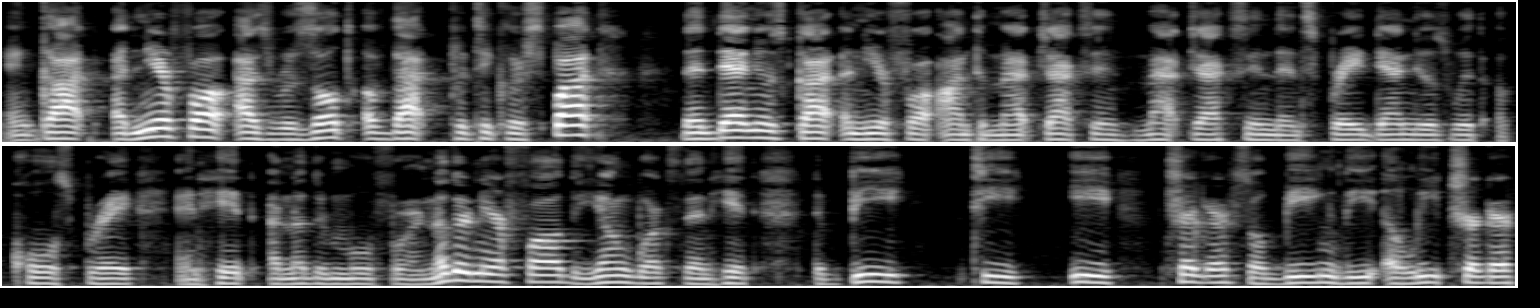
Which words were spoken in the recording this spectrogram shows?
And got a near fall as a result of that particular spot. Then Daniels got a near fall onto Matt Jackson. Matt Jackson then sprayed Daniels with a cold spray and hit another move for another near fall. The Young Bucks then hit the BTE trigger, so being the elite trigger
